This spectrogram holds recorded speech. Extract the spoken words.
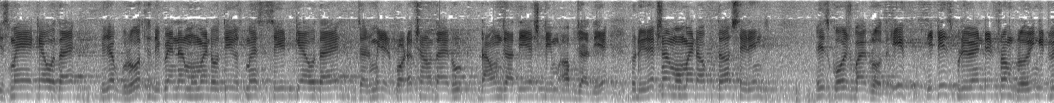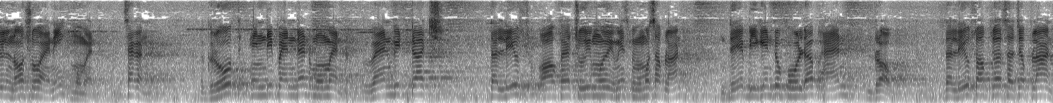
इसमें क्या होता है कि जब ग्रोथ डिपेंडेंट मूवमेंट होती है उसमें सीड क्या होता है जर्मिनेट प्रोडक्शन होता है रूट डाउन जाती है स्टीम अप जाती है तो directional movement of the seeding is caused by growth if it is prevented from growing it will not show any movement second growth independent movement when we touch the leaves of a chui mui means mimosa plant they begin to fold up and drop the leaves of such a plant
